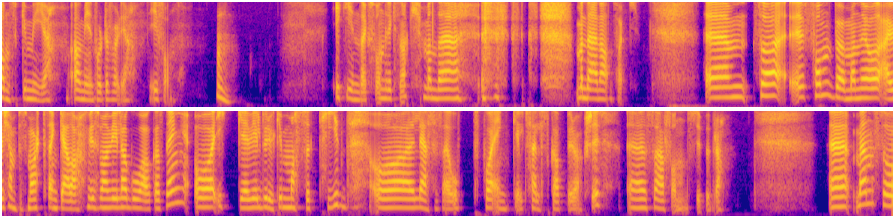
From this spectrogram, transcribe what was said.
ganske mye av min portefølje i fond. Mm. Ikke indeksfond, riktignok, men det Men det er en annen sak. Ehm, så eh, fond bør man jo, er jo kjempesmart, tenker jeg da, hvis man vil ha god avkastning og ikke vil bruke masse tid og lese seg opp på enkeltselskaper og aksjer, eh, så er fond superbra. Eh, Men så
